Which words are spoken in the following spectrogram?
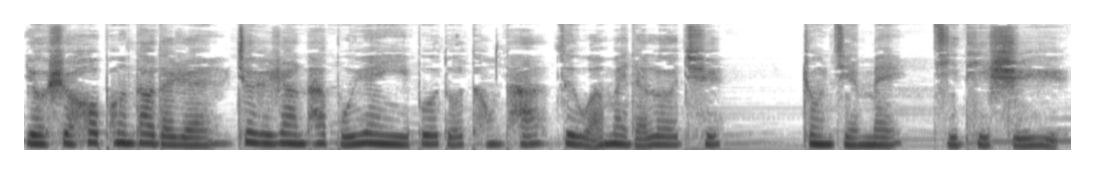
有时候碰到的人，就是让他不愿意剥夺同他最完美的乐趣。众姐妹集体失语。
